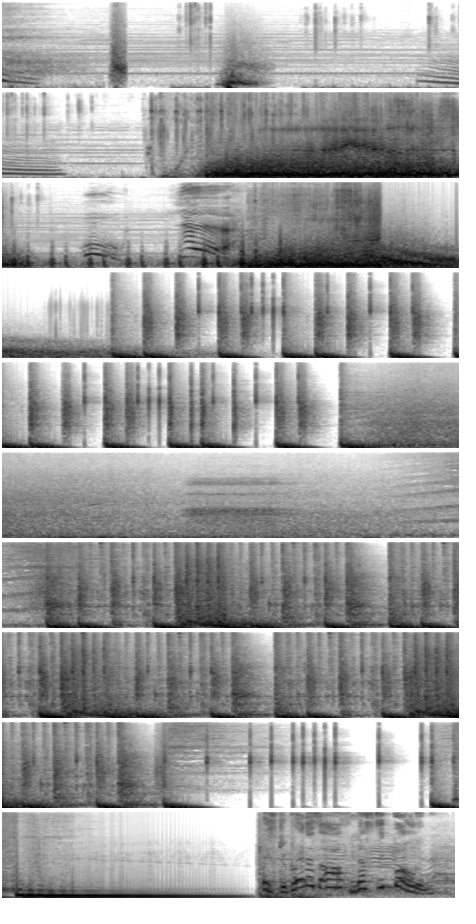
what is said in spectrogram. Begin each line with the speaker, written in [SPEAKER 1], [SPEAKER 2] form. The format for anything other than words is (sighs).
[SPEAKER 1] (sighs) Oh, yeah!
[SPEAKER 2] Is the greatest of Nasty Bowling.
